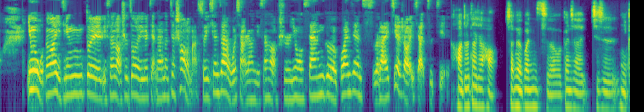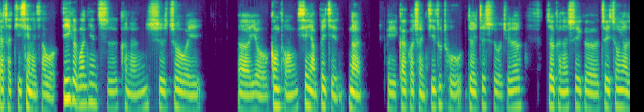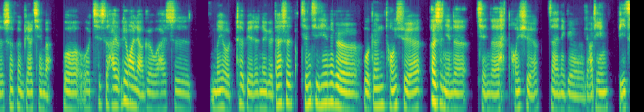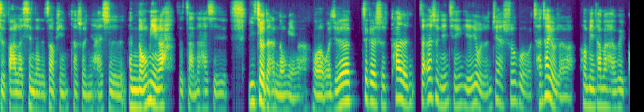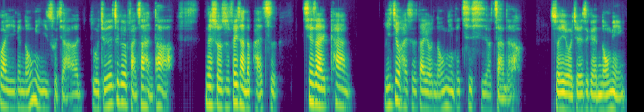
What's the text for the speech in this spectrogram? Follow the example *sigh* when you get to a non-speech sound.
因为我刚刚已经对李森老师做了一个简单的介绍了嘛，所以现在我想让李森老师用三个关键词来介绍一下自己。好的，大家好，三个关键词，我刚才其实你刚才提醒了一下我，第一个关键词可能是作为呃有共同信仰背景，那可以概括成基督徒，对，这是我觉得。这可能是一个最重要的身份标签吧。我我其实还有另外两个，我还是没有特别的那个。但是前几天那个我跟同学二十年的前的 *laughs* 同学。在那个聊天，彼此发了现在的照片。他说你还是很农民啊，就长得还是依旧的很农民啊。我我觉得这个是他人在二十年前也有人这样说过，常常有人啊。后面他们还会冠一个农民艺术家，呃，我觉得这个反差很大啊。那时候是非常的排斥，现在看依旧还是带有农民的气息啊，长得。所以我觉得这个农民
